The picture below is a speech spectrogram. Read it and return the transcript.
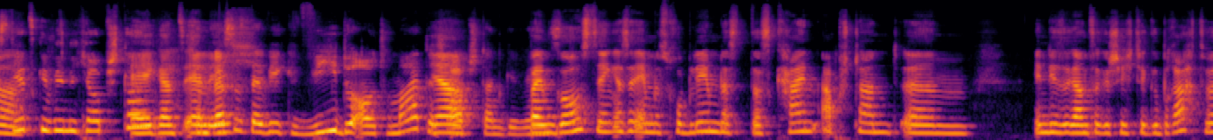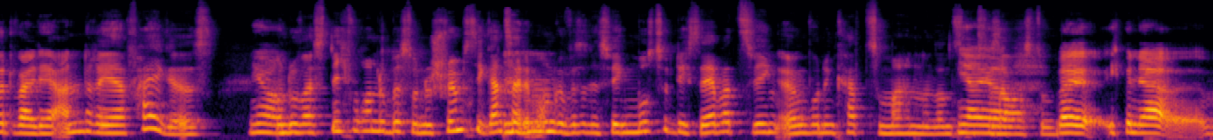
sagst, jetzt gewinne ich Abstand. ey, ganz ehrlich, das ist der Weg, wie du automatisch Ja, Abstand gewinnst. beim Ghosting ist ja eben das Problem, dass, dass kein Abstand ähm, in diese ganze Geschichte gebracht wird, weil der andere ja feige ist. Ja. Und du weißt nicht, woran du bist und du schwimmst die ganze Zeit im Mhm. Ungewissen. Deswegen musst du dich selber zwingen, irgendwo den Cut zu machen, ansonsten Ja, ja. versauerst du. Weil ich bin ja äh,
